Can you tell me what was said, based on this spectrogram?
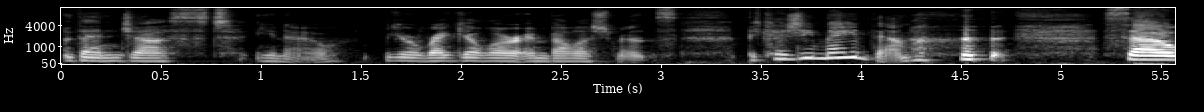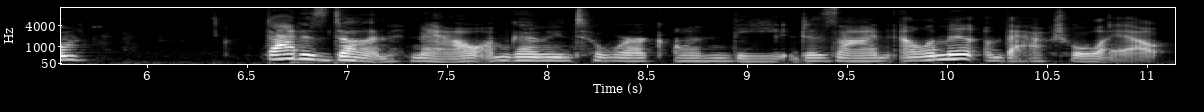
than just, you know, your regular embellishments because you made them. so that is done now. I'm going to work on the design element of the actual layout.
